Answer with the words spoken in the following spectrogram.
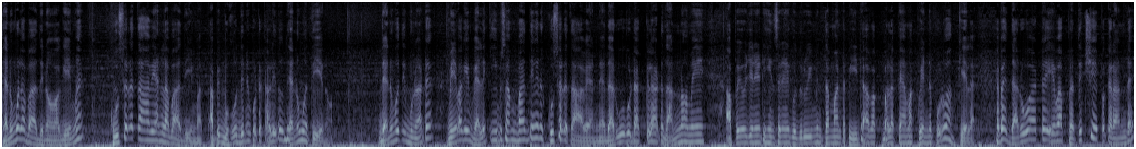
දැනුම ලබා දෙනවා වගේම කුසලතාවයන් ලබාදීමත් අපි බොහෝ දෙනකොට කලිතු දැනුම තියෙනවා. දැනුම තිබුණට මේ වගේ වැලකීම සම්බන්ධය වෙන කුසලතාවයන්න දරුව ගොඩක් කලාට දන්නවා මේ අපයෝජනයට හිංසනය ගොදුරුවීමෙන් තමන්ට පීටාවක් බලපෑමක් වෙන්න පුළුවන් කියලා. හැබැයි දරුවාට ඒවා ප්‍රතික්ෂේප කරන්න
